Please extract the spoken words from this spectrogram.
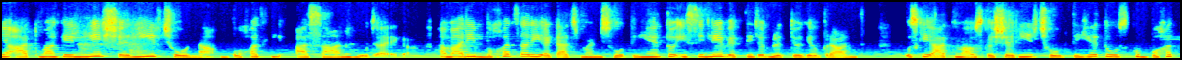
या आत्मा के लिए शरीर छोड़ना बहुत ही आसान हो जाएगा। हमारी बहुत सारी अटैचमेंट्स होती हैं तो इसीलिए व्यक्ति जब मृत्यु के उपरांत उसकी आत्मा, उसका शरीर छोड़ती है तो उसको बहुत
